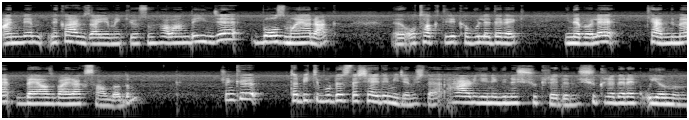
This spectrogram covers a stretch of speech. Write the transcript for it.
annem ne kadar güzel yemek yiyorsun falan deyince bozmayarak e, o takdiri kabul ederek yine böyle kendime beyaz bayrak salladım. Çünkü tabii ki burada size şey demeyeceğim işte her yeni güne şükredin, şükrederek uyanın,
